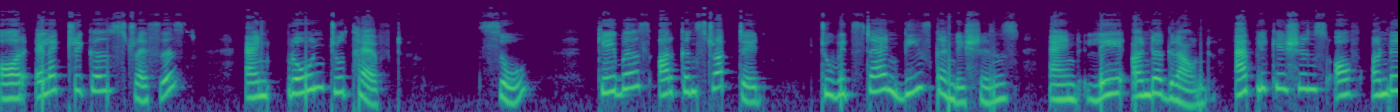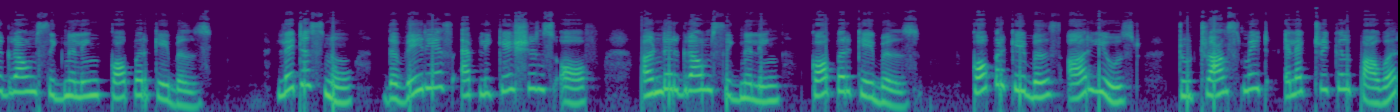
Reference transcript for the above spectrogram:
or electrical stresses and prone to theft. So, Cables are constructed to withstand these conditions and lay underground. Applications of underground signaling copper cables. Let us know the various applications of underground signaling copper cables. Copper cables are used to transmit electrical power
